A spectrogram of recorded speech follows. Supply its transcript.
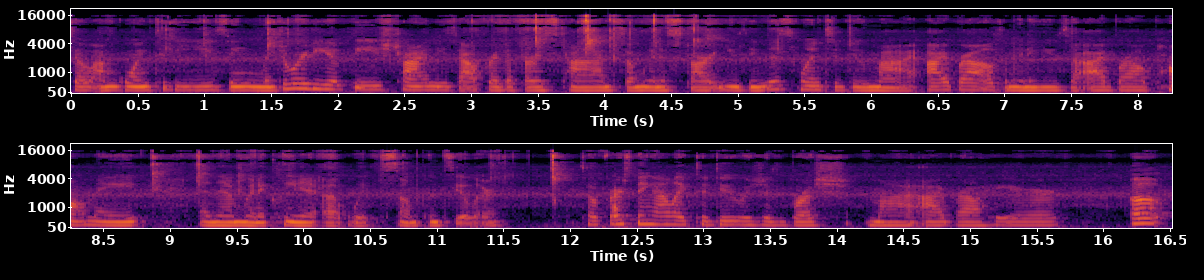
So I'm going to be using majority of these, trying these out for the first time. So I'm going to start using this one to do my eyebrows. I'm going to use the eyebrow pomade and then I'm going to clean it up with some concealer. So first thing I like to do is just brush my eyebrow hair up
